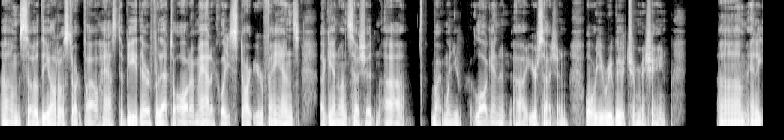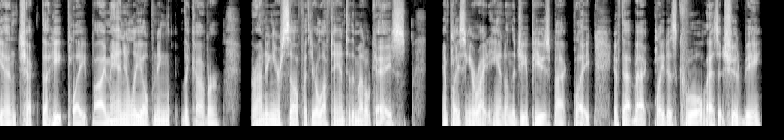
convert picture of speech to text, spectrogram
Um, so the auto start file has to be there for that to automatically start your fans again on session uh, when you log in uh, your session or you reboot your machine. Um, and again, check the heat plate by manually opening the cover, grounding yourself with your left hand to the metal case, and placing your right hand on the GPU's back plate. If that back plate is cool, as it should be,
